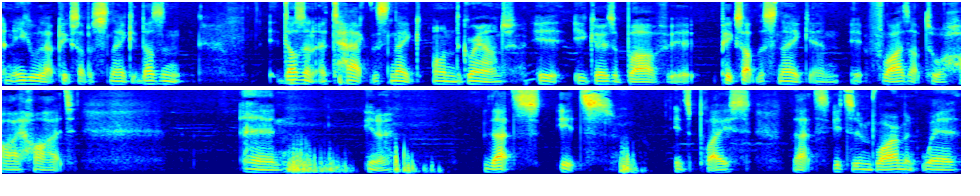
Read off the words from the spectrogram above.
an eagle that picks up a snake, it doesn't it doesn't attack the snake on the ground. It it goes above. It picks up the snake and it flies up to a high height. And you know, that's its its place. That's its environment where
